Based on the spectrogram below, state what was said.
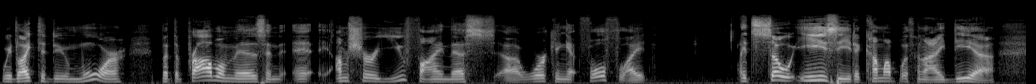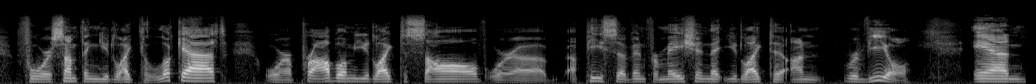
we'd like to do more. But the problem is, and eh, I'm sure you find this uh, working at full flight, it's so easy to come up with an idea for something you'd like to look at or a problem you'd like to solve or a, a piece of information that you'd like to un- reveal. And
